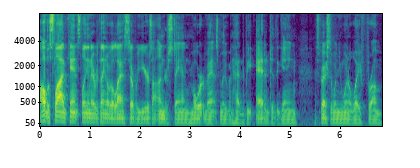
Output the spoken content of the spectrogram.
all the slide canceling and everything over the last several years, I understand more advanced movement had to be added to the game, especially when you went away from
